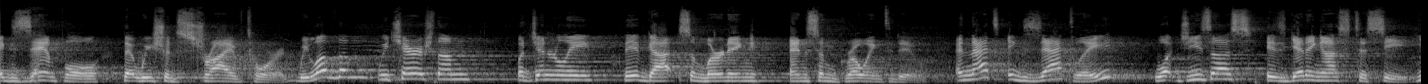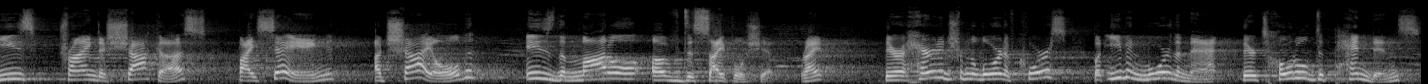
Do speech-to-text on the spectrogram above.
example that we should strive toward. We love them, we cherish them, but generally they've got some learning and some growing to do. And that's exactly what Jesus is getting us to see. He's trying to shock us by saying a child is the model of discipleship, right? They're a heritage from the Lord, of course, but even more than that, their total dependence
